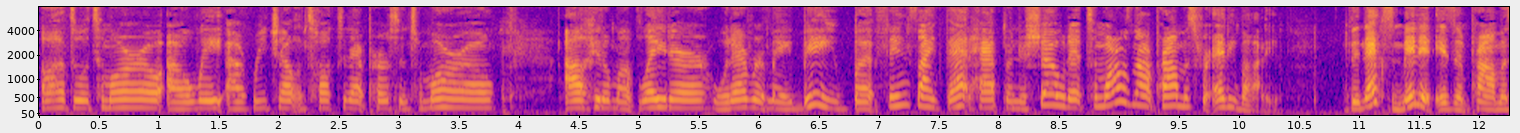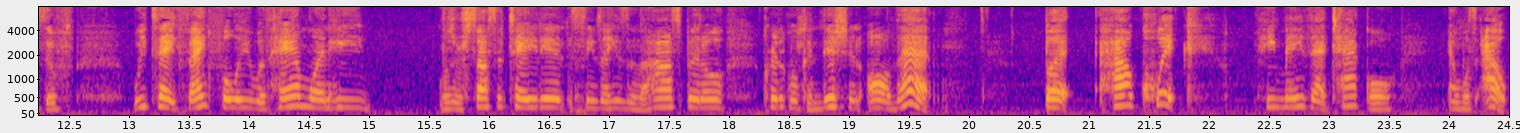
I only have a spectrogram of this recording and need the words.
Oh, I'll do it tomorrow. I'll wait. I'll reach out and talk to that person tomorrow. I'll hit them up later, whatever it may be. But things like that happen to show that tomorrow's not promised for anybody the next minute isn't promised. If we take, thankfully, with Hamlin, he was resuscitated. It seems like he's in the hospital, critical condition, all that. But how quick he made that tackle and was out.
